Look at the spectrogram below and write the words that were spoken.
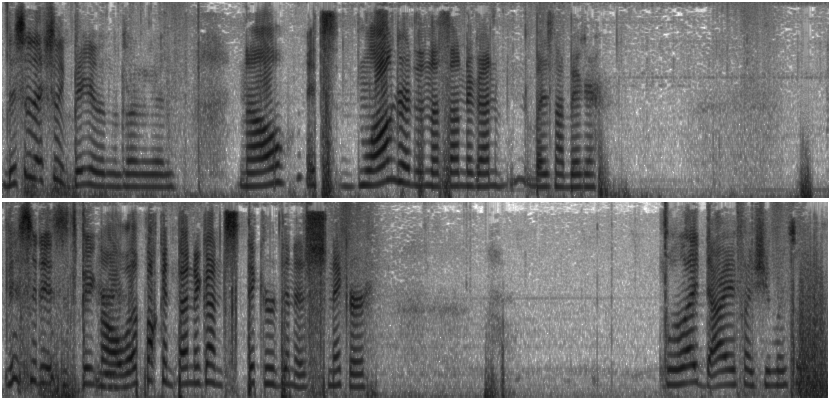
This is actually bigger than the Thunder Gun. No, it's longer than the thunder gun, but it's not bigger. Yes, it is. It's bigger. No, that fucking thunder gun's thicker than a snicker. Will I die if I shoot myself?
